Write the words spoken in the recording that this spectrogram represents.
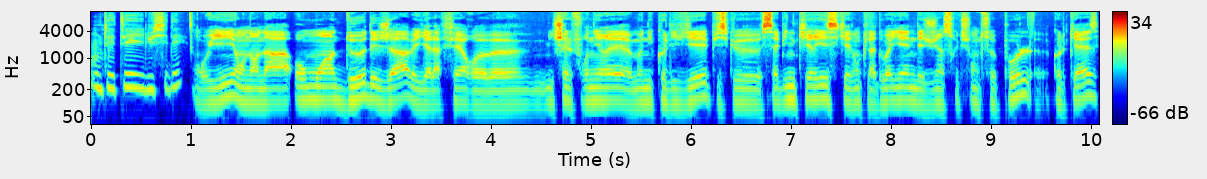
ont été élucidées? Oui, on en a au moins deux déjà. Il y a l'affaire Michel Michel Fourniret, Monique Olivier, puisque Sabine Kiris, qui est donc la doyenne des juges d'instruction de ce pôle, euh, Colcaise,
